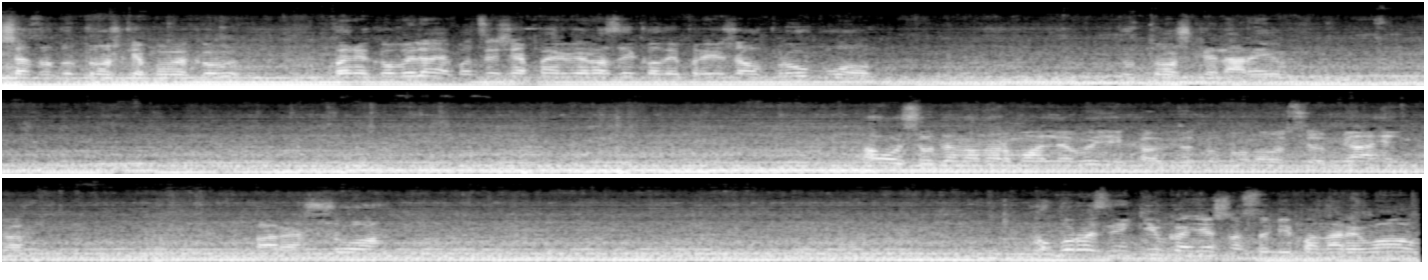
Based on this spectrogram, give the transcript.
Зараз я тут трошки перековиляю, бо це я перші рази, коли приїжджав, пробував. Тут трошки нарив. А ось сюди на нормальне виїхав, і тут воно все м'ягенько, хорошо. Ну, борозняків, звісно, собі понаривав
